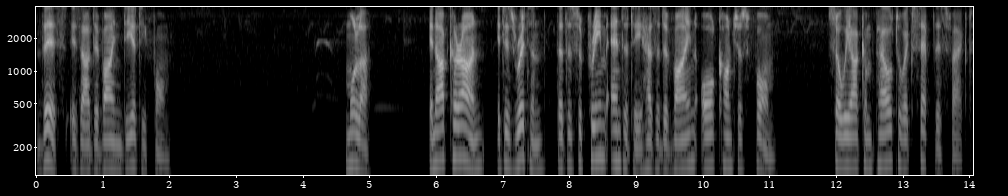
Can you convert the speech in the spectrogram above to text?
This is our divine deity form. Mullah. In our Quran, it is written that the Supreme Entity has a divine, all-conscious form, so we are compelled to accept this fact.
